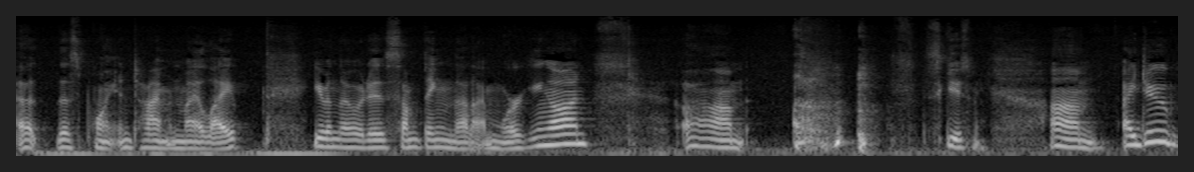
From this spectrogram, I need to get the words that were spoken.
at this point in time in my life even though it is something that I'm working on. Um, excuse me. Um, I do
